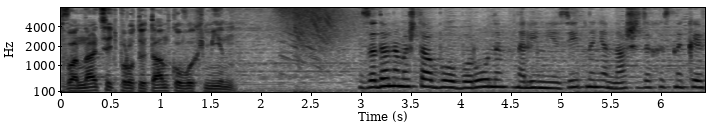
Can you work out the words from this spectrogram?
12 протитанкових мін. За даними штабу оборони, на лінії зіткнення наші захисники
